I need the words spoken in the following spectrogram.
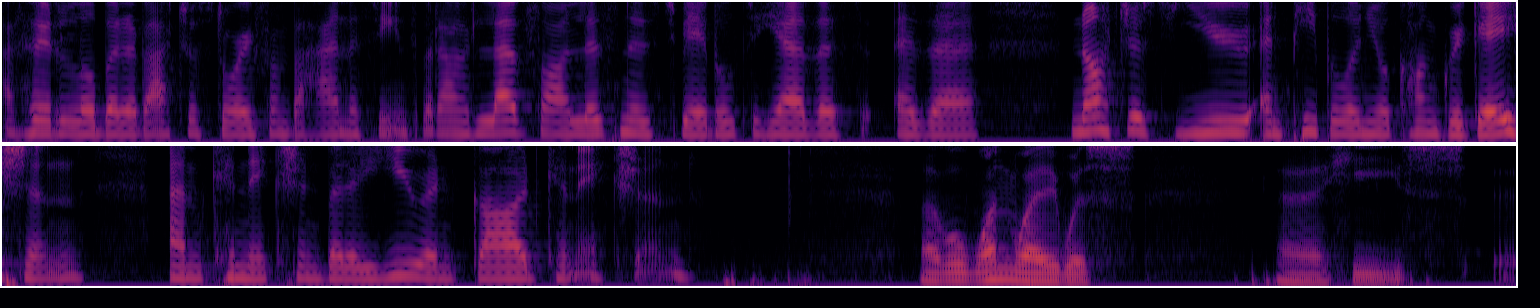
I've heard a little bit about your story from behind the scenes but i would love for our listeners to be able to hear this as a not just you and people in your congregation um, connection but a you and god connection. Uh, well, one way was uh, he's uh,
